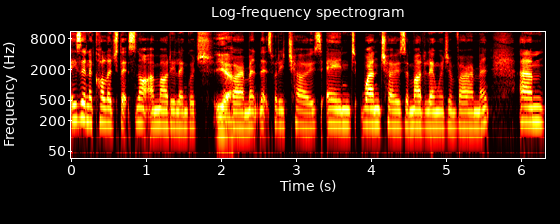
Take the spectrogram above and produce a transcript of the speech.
He's in a college that's not a Māori language yeah. environment. That's what he chose, and one chose a Māori language environment, um,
